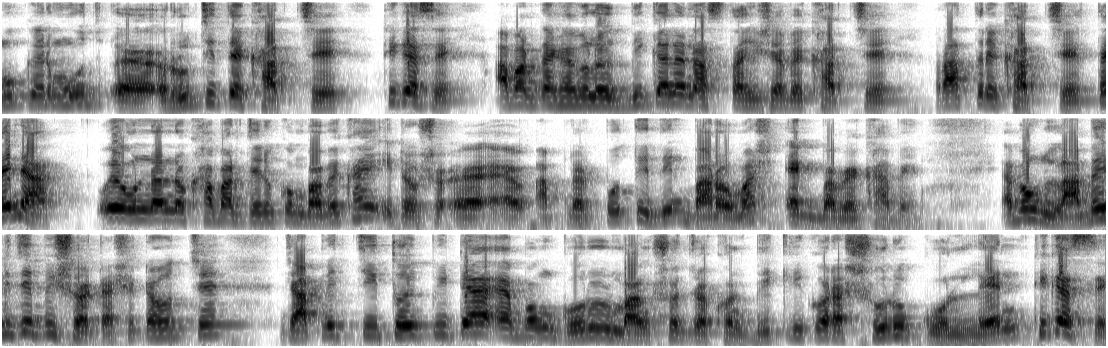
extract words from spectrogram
মুখের মুজ রুচিতে খাচ্ছে, ঠিক আছে? আবার দেখা গেলো বিকালে নাস্তা হিসাবে খাচ্ছে, রাত্রে খাচ্ছে, তাই না? ওই অন্যান্য খাবার যেরকমভাবে খায়, এটাও আপনার প্রতিদিন বারো মাস একভাবে খাবে। এবং লাভের যে বিষয়টা, সেটা হচ্ছে যে আপনি চিতই পিঠা এবং গরুর মাংস যখন বিক্রি করা শুরু করলেন, ঠিক আছে?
